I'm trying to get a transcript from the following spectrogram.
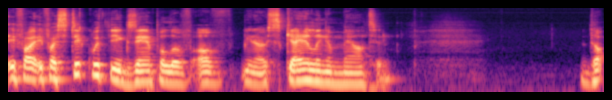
if I if I stick with the example of of you know scaling a mountain, the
